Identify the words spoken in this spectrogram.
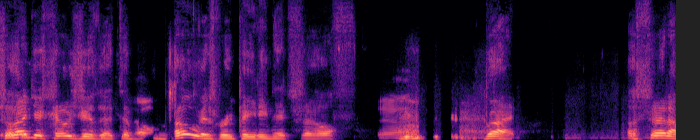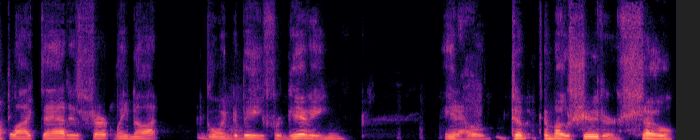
So that just shows you that the bow is repeating itself, Yeah. but a setup like that is certainly not going to be forgiving, you know, to, to most shooters. So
